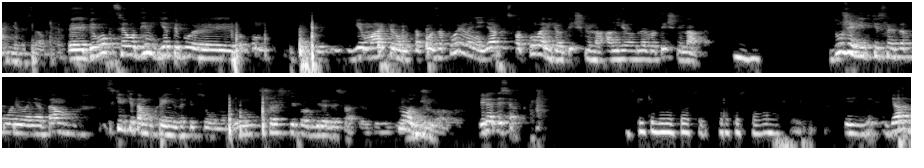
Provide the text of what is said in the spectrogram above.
А, ні, не став. Е, Білок С1 є типу. е, Є маркером такого захворювання, як спадковий ангіотичний на- ангіоневротичний напрям. Дуже рідкісне захворювання. Там скільки там в Україні зафіксовано? Ну, щось типу біля здається. Ну, от- Біля десятка. А Скільки було протестовано? Я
